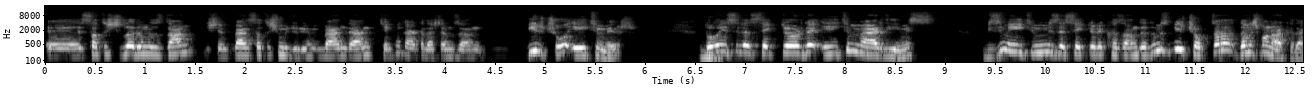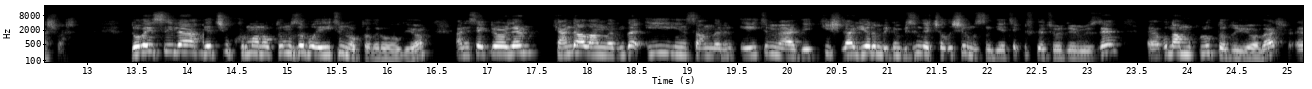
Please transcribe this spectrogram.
E, satışçılarımızdan, işte ben satış müdürüyüm, benden, teknik arkadaşlarımızdan birçoğu eğitim verir. Dolayısıyla sektörde eğitim verdiğimiz, bizim eğitimimizle sektöre kazandırdığımız birçok da danışman arkadaş var. Dolayısıyla iletişim kurma noktamızda bu eğitim noktaları oluyor. Hani sektörde kendi alanlarında iyi insanların eğitim verdiği kişiler yarın bir gün bizimle çalışır mısın diye teklif götürdüğümüzde e, bundan mutluluk da duyuyorlar. E,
